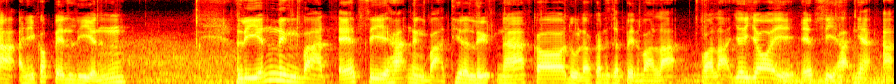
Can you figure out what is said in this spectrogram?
อะอันนี้ก็เป็นเหรียญเหรียญ1บาท FC ฮะ1บาทที่ระลึกนะ ก็ดูแล้วก็น่าจะเป็นวาระวาระย่อยๆ FC ฮะเนี่ยอะ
